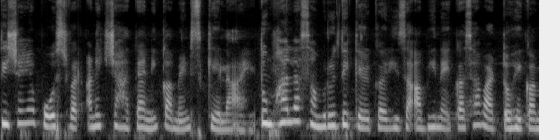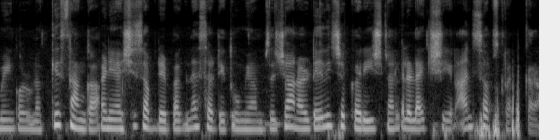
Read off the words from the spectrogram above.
तिच्या या पोस्टवर अनेक चाहत्यांनी कमेंट्स केला आहे. तुम्हाला समृद्धी केळकर हिचा अभिनय कसा वाटतो हे कमेंट करून नक्की सांगा. आणि अशीच अपडेट बघण्यासाठी तुम्ही आमचं channel Telichakkar regional like share आणि सबस्क्राईब करा.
